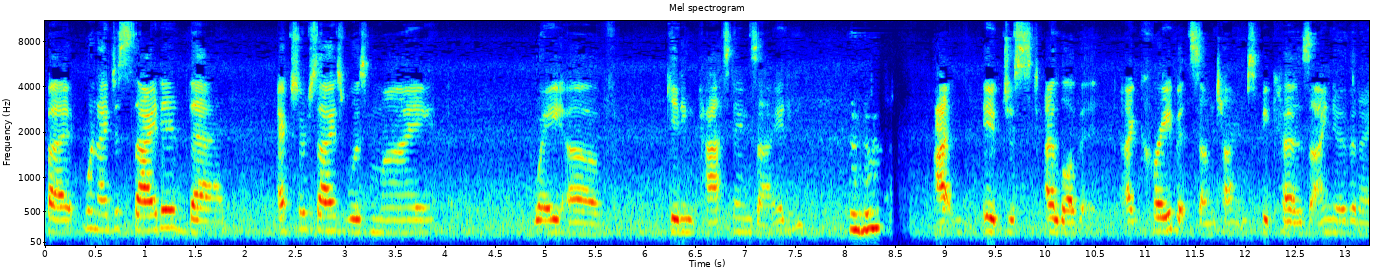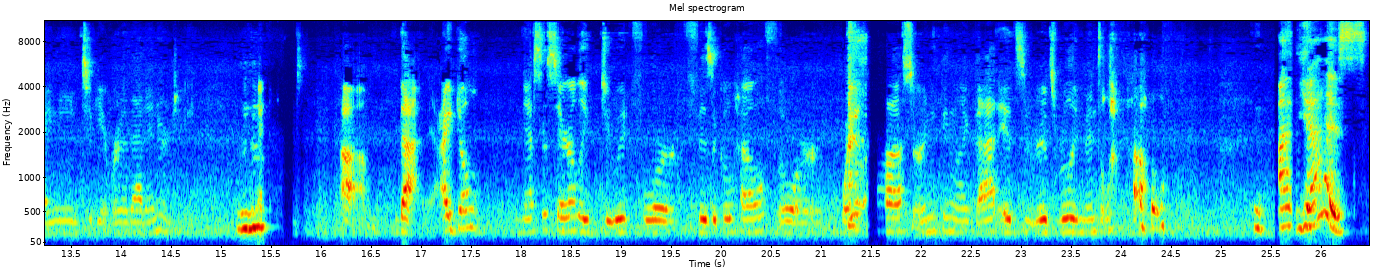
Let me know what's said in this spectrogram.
But when I decided that exercise was my way of getting past anxiety. Mm-hmm. I it just I love it. I crave it sometimes because I know that I need to get rid of that energy. Mm-hmm. And, um, that I don't necessarily do it for physical health or weight loss or anything like that. It's it's really mental health. Uh, yes,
